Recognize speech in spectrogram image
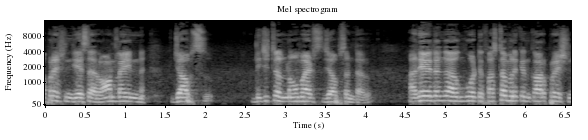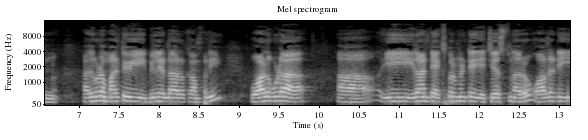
ఆపరేషన్ చేశారు. Online jobs digital nomads jobs అంటారు. అదేవిధంగా ఇంకోటి ఫస్ట్ అమెరికన్ కార్పొరేషన్ అది కూడా మల్టీ బిలియన్ డాలర్ కంపెనీ వాళ్ళు కూడా ఈ ఇలాంటి ఎక్స్పెరిమెంటే చేస్తున్నారు. ఆల్రెడీ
